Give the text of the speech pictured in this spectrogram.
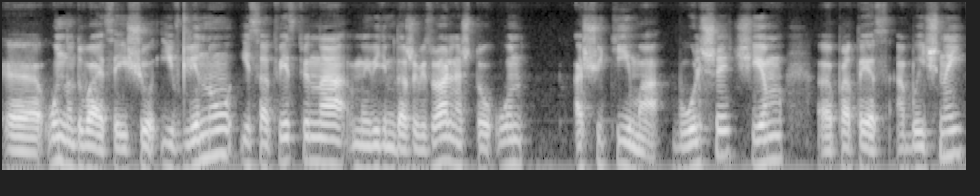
э, он надувается еще и в длину, и, соответственно, мы видим даже визуально, что он ощутимо больше, чем э, протез обычный.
